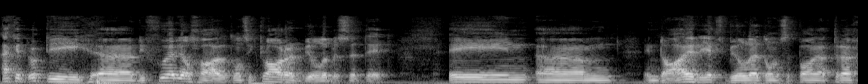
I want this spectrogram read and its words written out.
ek het ook die uh, die voordeel gehad dat ons die klare beelde besit het en ehm um, en daai reeks beelde het ons 'n paar jaar terug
